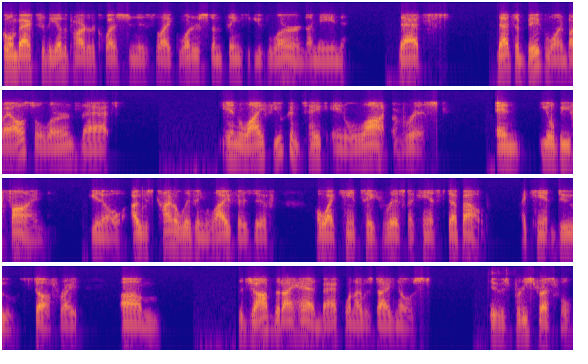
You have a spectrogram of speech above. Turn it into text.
going back to the other part of the question is like, what are some things that you've learned? I mean, that's that's a big one. But I also learned that in life you can take a lot of risk, and you'll be fine. You know, I was kind of living life as if oh, I can't take risk. I can't step out. I can't do stuff, right? Um, the job that I had back when I was diagnosed, it was pretty stressful.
